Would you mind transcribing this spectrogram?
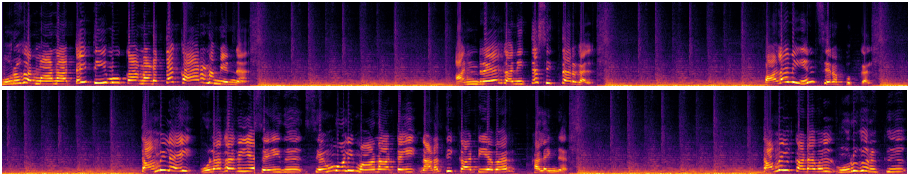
முருகர் மாநாட்டை திமுக நடத்த காரணம் என்ன? அன்றே கணித்த சித்தர்கள். பழனியின் சிறப்புகள் தமிழை உலகறிய செய்து செம்மொழி மாநாட்டை நடத்தி காட்டியவர் கலைஞர். தமிழ் கடவுள் முருகருக்கு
